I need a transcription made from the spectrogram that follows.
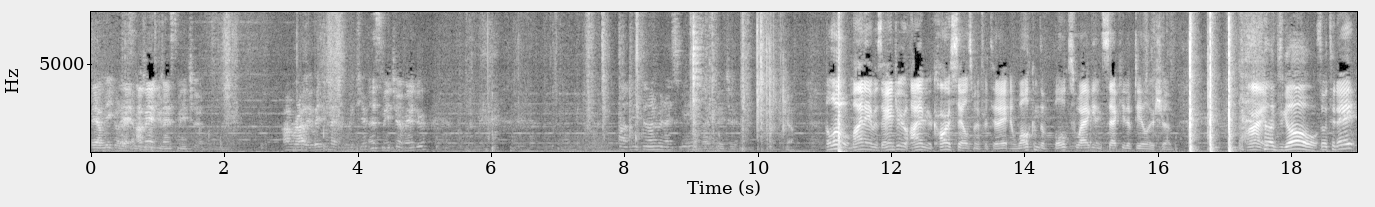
Hey, I'm Nico. Nice Hey, to I'm. Andrew. Nice to meet you. I'm Riley. Whitney. Nice to meet you. Nice to meet you. I'm Andrew. Uh, Ethan Unger. Nice to meet you. Nice to meet you. Hello, my name is Andrew. I am your car salesman for today, and welcome to Volkswagen Executive Dealership. All right. Let's go. So today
